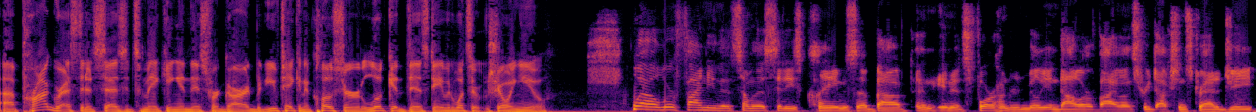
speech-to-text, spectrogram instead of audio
uh, progress that it says it's making in this regard, but you've taken a closer look at this, David. What's it showing you? Well, we're finding that some of the city's claims about in, in its $400 million violence reduction strategy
